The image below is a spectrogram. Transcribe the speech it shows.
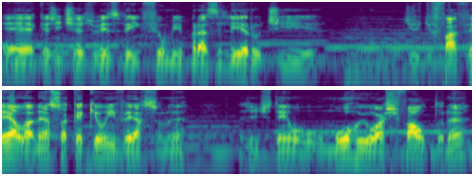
é, que a gente às vezes vê em filme brasileiro de, de, de, favela, né? Só que aqui é o inverso, né? A gente tem o, o morro e o asfalto, né?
